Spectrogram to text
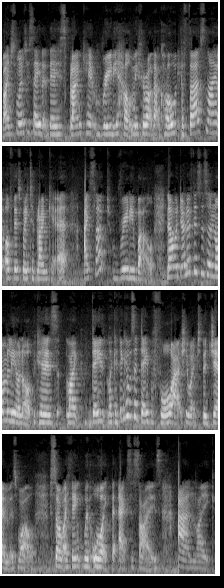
But I just wanted to say that this blanket really helped me throughout that cold. The first night of this weighted blanket I slept really well. Now I don't know if this is an anomaly or not because like day like I think it was a day before I actually went to the gym as well. So I think with all like the exercise and like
